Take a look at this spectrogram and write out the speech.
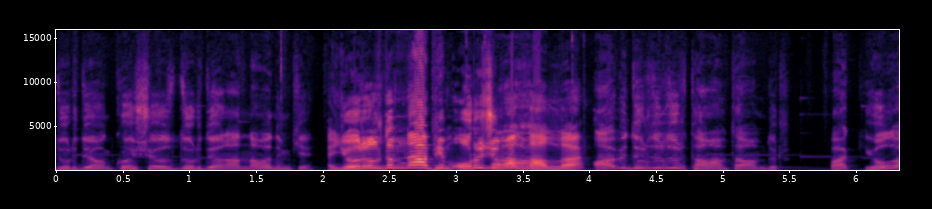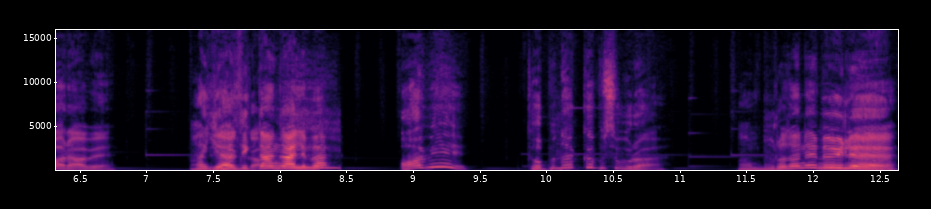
dur diyorsun koşuyoruz dur diyorsun anlamadım ki. E, yoruldum ne yapayım orucum Aa. Allah Allah. Abi dur dur dur tamam tamam dur. Bak yol var abi. Ha Bir geldik dakika. lan galiba. Abi tapınak kapısı bura. Lan burada ne böyle?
